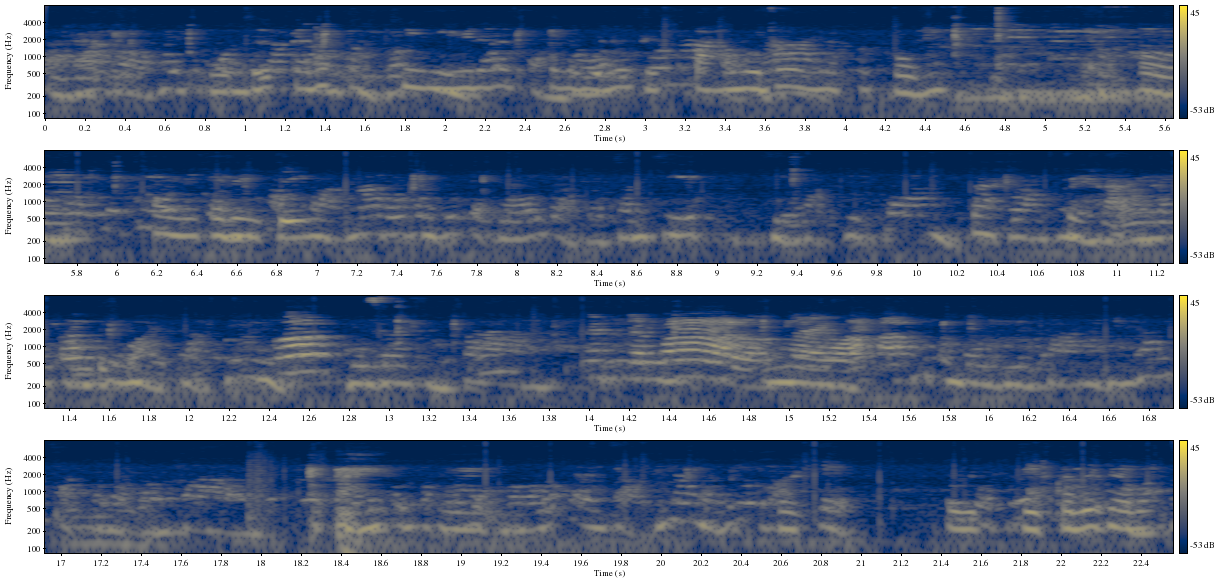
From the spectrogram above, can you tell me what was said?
สามารถรอให้ทุกคผมนซื้อการได้ขับทีวีได้ทุกคนเลยติดตามมาด้วยนะครับผมโอ้ข้อนี้เขาดีจริงหน้ารถบรรทุกหกล้อยางกระชั้นชิดเสียหลักพลิกคว่ำไปหาอะไรทำดีกว่าจากที่นดอยสีฟ้าเป็นจะว่าหรอไงวะที่ตำบลเวียงปานอำเภอห้างฉัดจังหวัดลำปางให้คนขับรถหกล้อและแฟนสาวที่นั่งมาด้วยบาดเจ็บเออจีบกันได้ไงวะท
